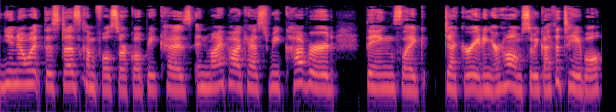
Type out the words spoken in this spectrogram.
you know what? This does come full circle because in my podcast, we covered things like decorating your home. So we got the table.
